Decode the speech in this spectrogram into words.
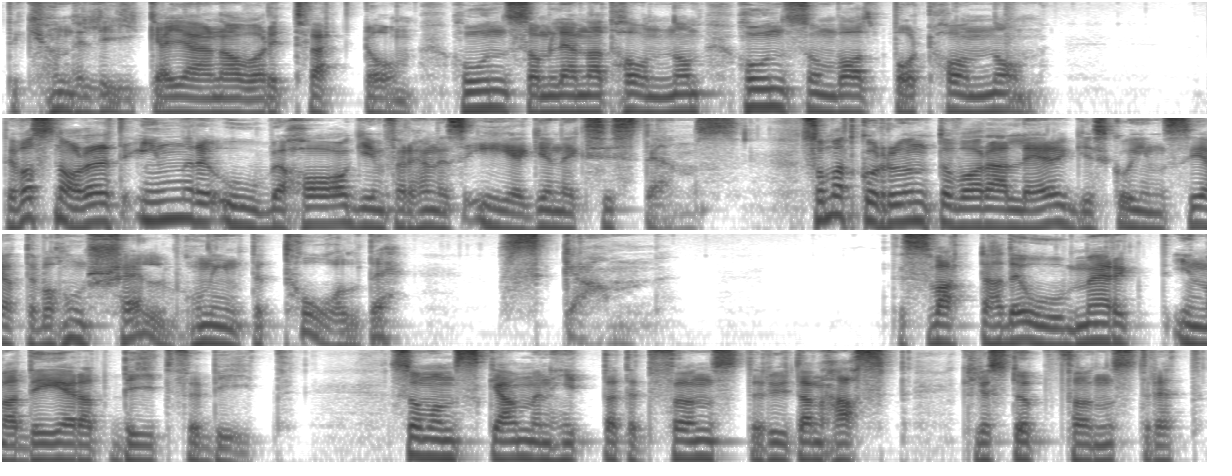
Det kunde lika gärna ha varit tvärtom. Hon som lämnat honom, hon som valt bort honom. Det var snarare ett inre obehag inför hennes egen existens. Som att gå runt och vara allergisk och inse att det var hon själv hon inte tålde. Skam. Det svarta hade omärkt invaderat bit för bit. Som om skammen hittat ett fönster utan hasp, klöst upp fönstret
